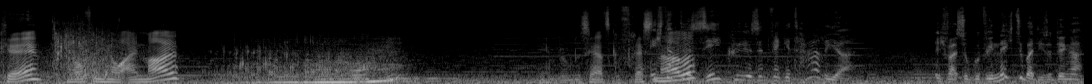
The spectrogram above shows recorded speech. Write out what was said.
Okay, hoffentlich noch einmal. Blutes Herz gefressen Ich dachte, habe. Seekühe sind Vegetarier. Ich weiß so gut wie nichts über diese Dinger.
